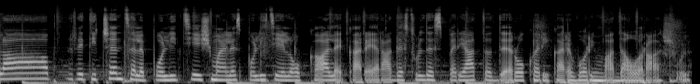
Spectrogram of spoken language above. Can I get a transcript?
la reticențele poliției și mai ales poliției locale, care era destul de speriată de rockerii care vor invada orașul.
